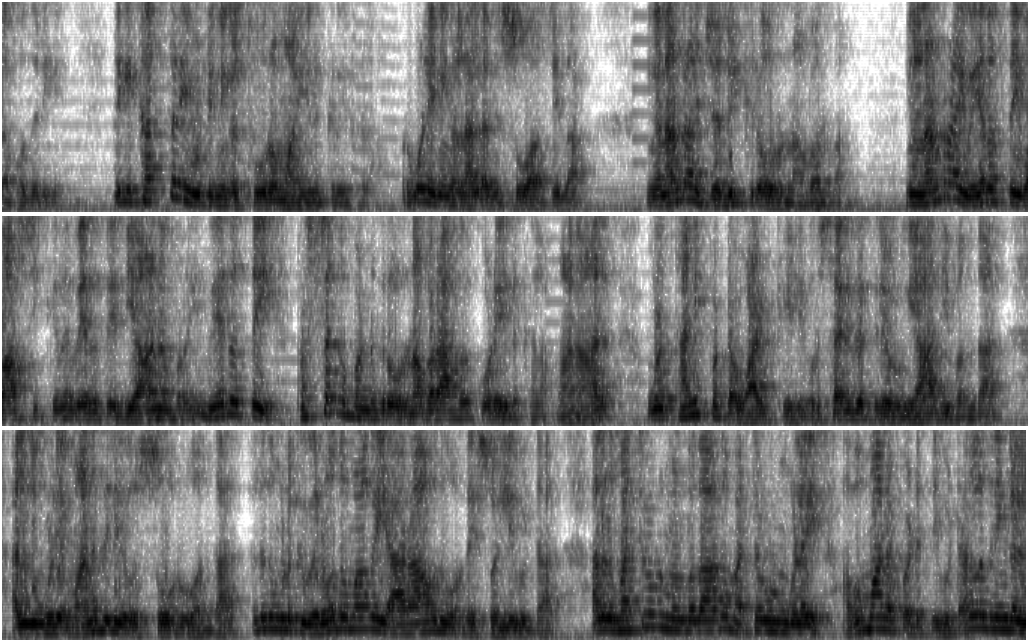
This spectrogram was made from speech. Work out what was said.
சகோதரியே இன்னைக்கு கத்தரை விட்டு நீங்கள் தூரமாக இருக்கிறீர்களா? ஒருவேளை நீங்கள் நல்ல விசுவாசி தான் நீங்கள் நன்றாய் ஜபிக்கிற ஒரு நபர் தான் நீங்கள் நன்றாய் வேதத்தை வாசிக்கிற வேதத்தை தியானம் பண்ணி வேதத்தை பிரசங்கம் பண்ணுகிற ஒரு நபராக கூட இருக்கலாம். ஆனால் உங்கள் தனிப்பட்ட வாழ்க்கையிலே ஒரு சரீரத்திலே ஒரு வியாதி வந்தால் அல்லது உங்களுடைய மனதிலே ஒரு சோர்வு வந்தால் அல்லது உங்களுக்கு விரோதமாக யாராவது ஒன்றை சொல்லிவிட்டால் அல்லது மற்றவர்கள் முன்பதாக மற்றவர்கள் உங்களை அவமானப்படுத்தி விட்டால் அல்லது நீங்கள்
